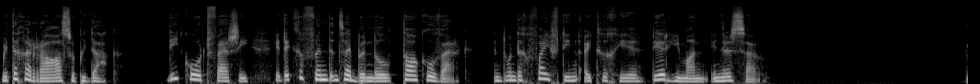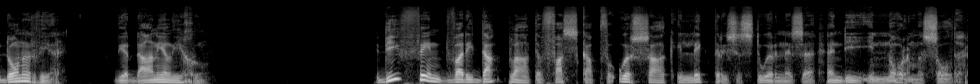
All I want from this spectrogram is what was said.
met 'n geraas op die dak. Die kort versie het ek gevind in sy bundel Takelwerk in 2015 uitgegee deur Iman en Resou. Donderweer deur Daniel Hugo. Die vent wat die dakplate vaskap veroorsaak elektriese stoornisse in die enorme solder.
